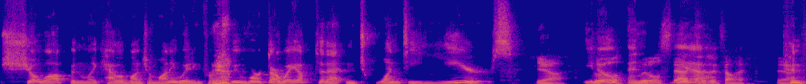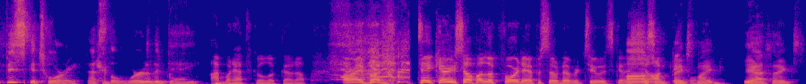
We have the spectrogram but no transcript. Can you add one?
show up and like have a bunch of money waiting for us. We've worked our way up to that in 20 years. Yeah. You little, know, and little stacks yeah. at a time. Yeah. Confiscatory. That's the word of the day. I'm gonna have to go look that up. All right, buddy. take care of yourself. I look forward to episode number two. It's gonna awesome. Thanks, Mike. Yeah, thanks.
